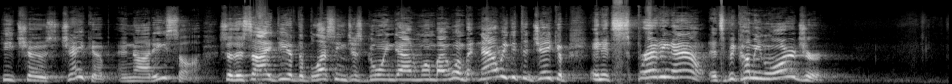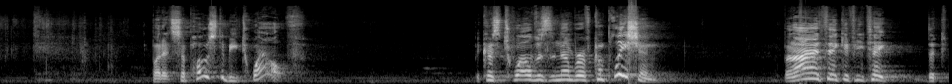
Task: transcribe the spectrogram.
he chose Jacob and not Esau. So this idea of the blessing just going down one by one. But now we get to Jacob and it's spreading out. It's becoming larger. But it's supposed to be 12. Because 12 is the number of completion. But I think if you take the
